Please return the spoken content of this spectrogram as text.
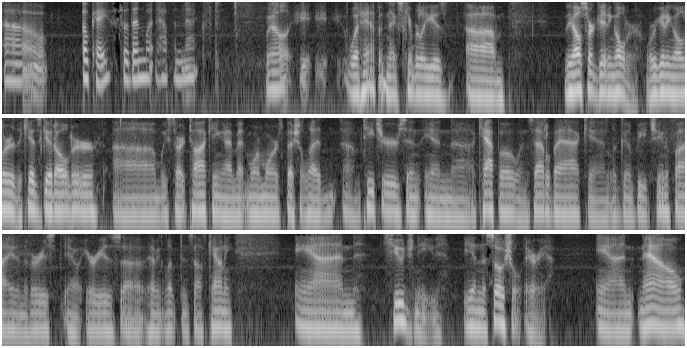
Uh, okay. So then what happened next? Well, i i what happened next, Kimberly, is um, they all start getting older. We're getting older. The kids get older. Um, we start talking. I met more and more special ed um, teachers in in uh, Capo and Saddleback and Laguna Beach Unified and the various you know areas. Uh, having lived in South County, and huge need in the social area. And now,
